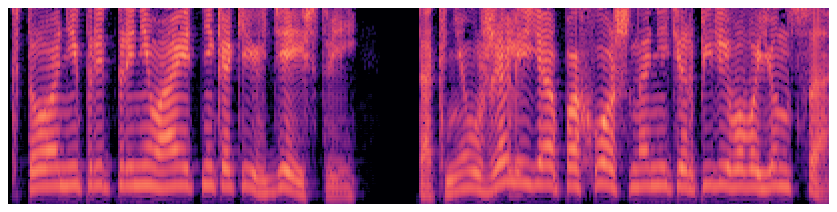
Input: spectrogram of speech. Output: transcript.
кто не предпринимает никаких действий. Так неужели я похож на нетерпеливого юнца?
